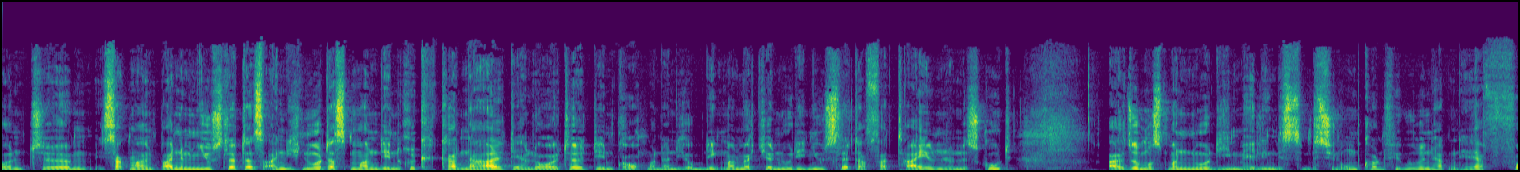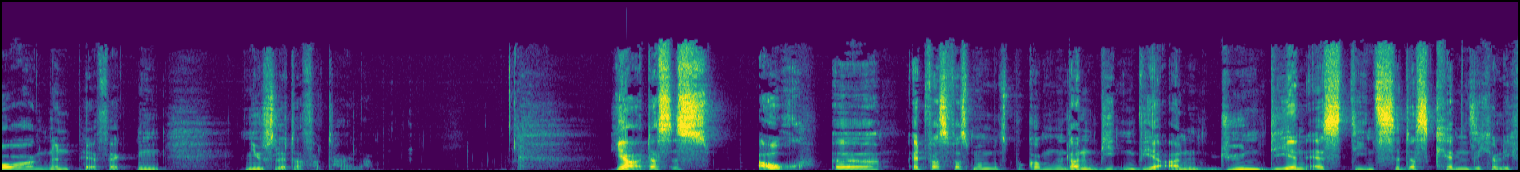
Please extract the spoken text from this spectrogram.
Und ähm, ich sag mal, bei einem Newsletter ist eigentlich nur, dass man den Rückkanal der Leute, den braucht man dann nicht unbedingt. Man möchte ja nur die Newsletter verteilen, dann ist gut. Also muss man nur die Mailingliste ein bisschen umkonfigurieren, hat einen hervorragenden, perfekten Newsletter-Verteiler. Ja, das ist auch äh, etwas, was man uns bekommt. Und dann bieten wir an Dyn-DNS-Dienste. Das kennen sicherlich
